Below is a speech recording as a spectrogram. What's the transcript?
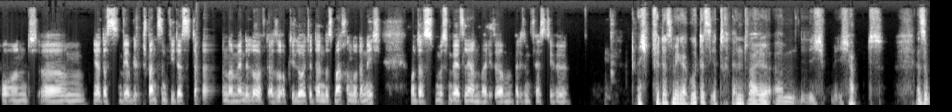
Und ähm, ja, dass wir gespannt sind, wie das dann am Ende läuft. Also ob die Leute dann das machen oder nicht. Und das müssen wir jetzt lernen bei diesem, bei diesem Festival. Ich finde das mega gut, dass ihr trennt, weil ähm, ich, ich habt also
